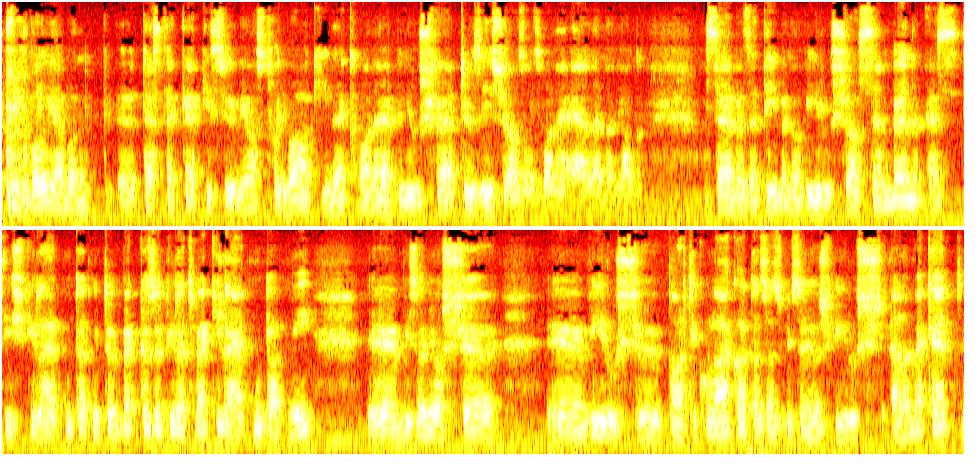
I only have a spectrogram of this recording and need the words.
valójában tesztekkel kiszűrni azt, hogy valakinek van-e vírusfertőzése, azaz van-e ellenanyag a szervezetében a vírussal szemben. Ezt is ki lehet mutatni többek között, illetve ki lehet mutatni bizonyos vírus partikulákat, azaz bizonyos vírus elemeket,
